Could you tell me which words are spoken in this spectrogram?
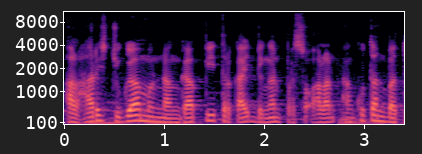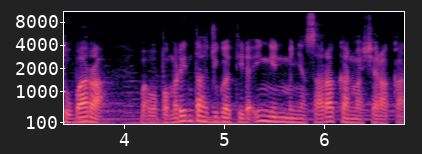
Al-Haris juga menanggapi terkait dengan persoalan angkutan batu bara bahwa pemerintah juga tidak ingin menyesarakan masyarakat.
